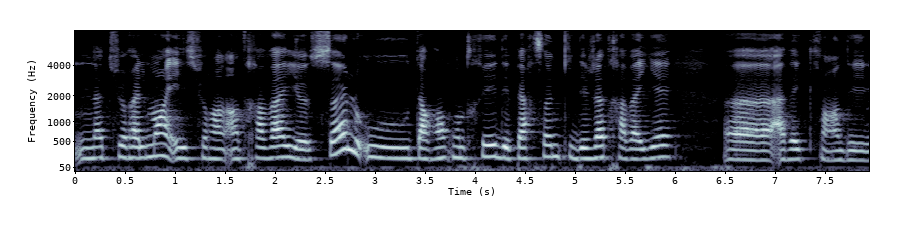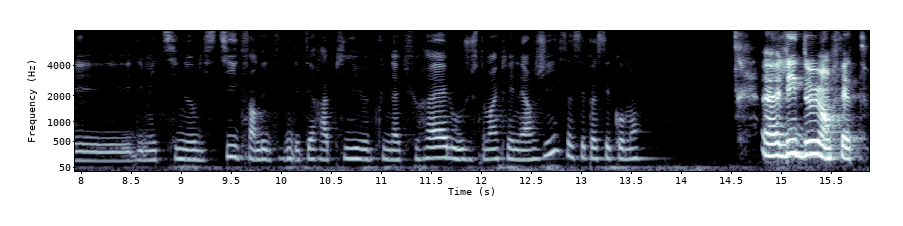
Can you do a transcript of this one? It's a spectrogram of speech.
naturellement et sur un, travail seul ou tu as rencontré des personnes qui déjà travaillaient avec des, des, médecines holistiques, des, des, thérapies plus naturelles ou justement avec l'énergie Ça s'est passé comment? Euh, les deux, en fait.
